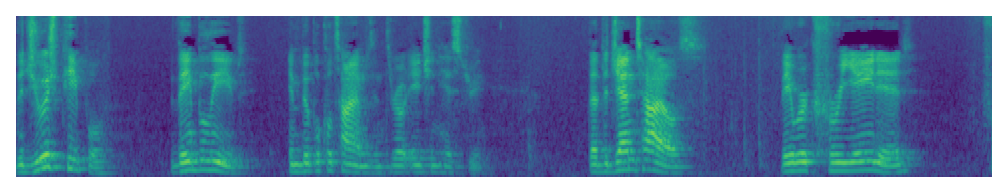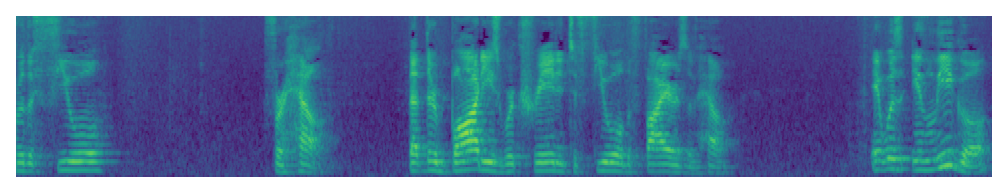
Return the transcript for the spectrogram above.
The Jewish people, they believed in biblical times and throughout ancient history that the Gentiles, they were created for the fuel for hell. That their bodies were created to fuel the fires of hell. It was illegal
